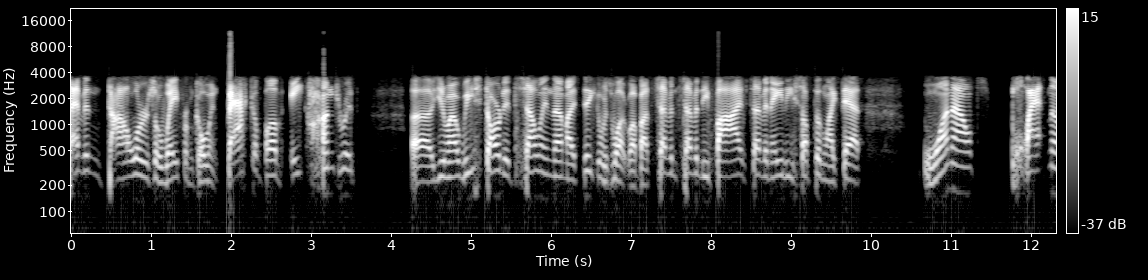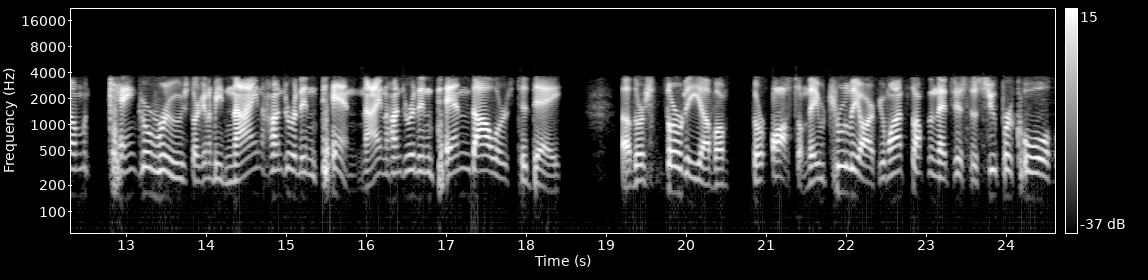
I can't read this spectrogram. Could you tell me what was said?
seven dollars away from going back above eight hundred. Uh, you know, we started selling them. I think it was what about seven seventy five, seven eighty, something like that one ounce platinum kangaroos. They're going to be nine hundred and ten, nine hundred and ten dollars today. Uh, there's thirty of them. They're awesome. They truly are. If you want something that just is super cool,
